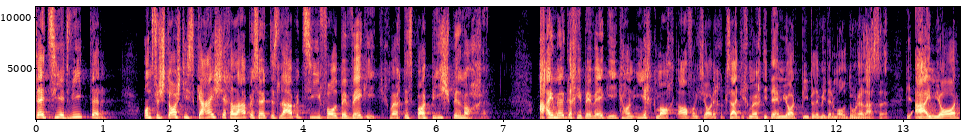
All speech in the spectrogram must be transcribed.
Der zieht weiter. Und verstehst du, dein geistliche Leben sollte ein Leben sein voll Bewegung. Ich möchte ein paar Beispiele machen. Eine mögliche Bewegung habe ich gemacht Anfangsjahr. Ich habe gesagt, ich möchte in diesem Jahr die Bibel wieder mal durchlesen. In einem Jahr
